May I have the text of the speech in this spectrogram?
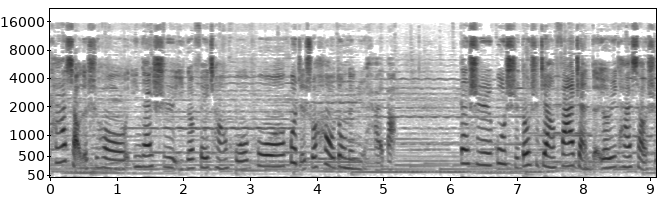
她小的时候应该是一个非常活泼或者说好动的女孩吧。但是故事都是这样发展的。由于她小时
